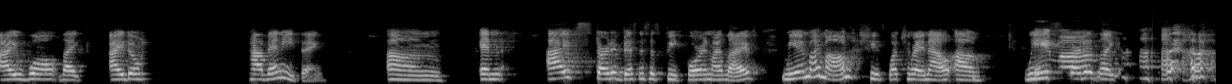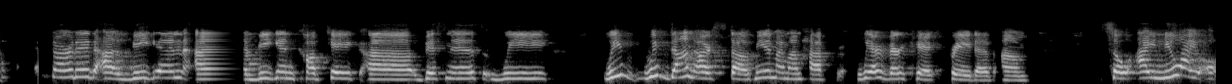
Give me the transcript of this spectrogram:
I won't like I don't have anything. Um, and I've started businesses before in my life. Me and my mom, she's watching right now. Um, we Hey, started like started a vegan a vegan cupcake uh, business. We we've we've done our stuff. Me and my mom have we are very creative. Um, so I knew I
